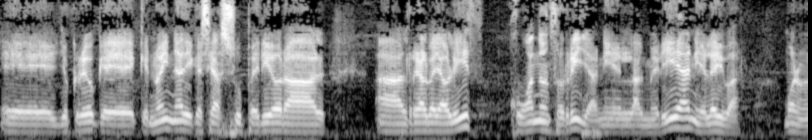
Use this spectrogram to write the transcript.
eh, yo creo que, que, no hay nadie que sea superior al, al Real Valladolid jugando en Zorrilla, ni el Almería ni el Eibar. Bueno,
